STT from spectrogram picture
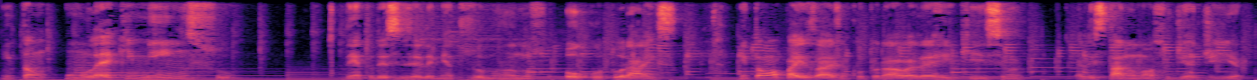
Então, um leque imenso dentro desses elementos humanos ou culturais. Então, a paisagem cultural ela é riquíssima, ela está no nosso dia a dia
